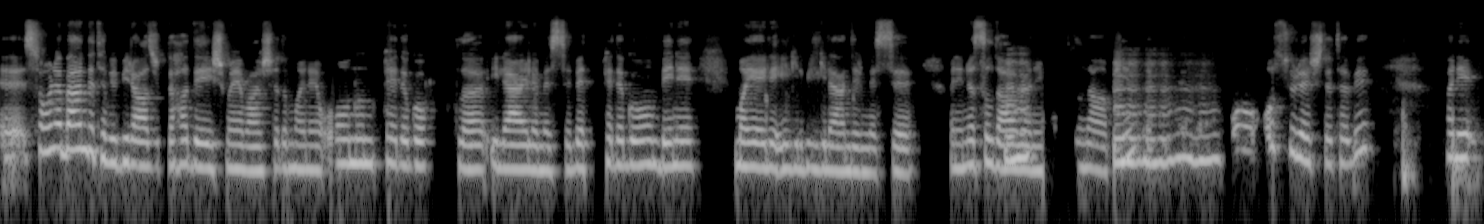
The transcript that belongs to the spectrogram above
e, sonra ben de tabii birazcık daha değişmeye başladım. Hani onun pedagogla ilerlemesi ve pedagogun beni Maya ile ilgili bilgilendirmesi, Hani nasıl davranayım, nasıl ne yapayım. o, o süreçte tabii hani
